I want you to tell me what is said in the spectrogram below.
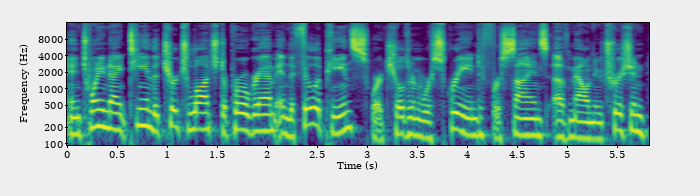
In 2019, the church launched a program in the Philippines where children were screened for signs of malnutrition,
